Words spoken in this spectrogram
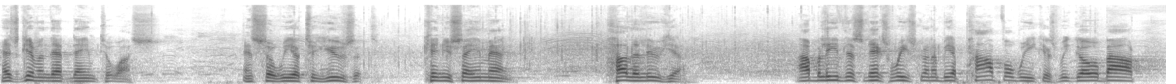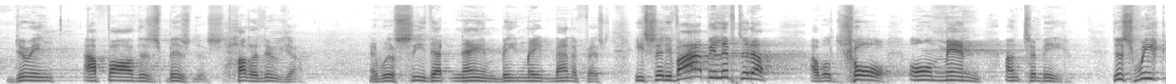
has given that name to us. And so we are to use it. Can you say amen? Hallelujah. I believe this next week's going to be a powerful week as we go about doing our Father's business. Hallelujah. And we'll see that name being made manifest. He said, If I be lifted up, I will draw all men unto me. This week,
